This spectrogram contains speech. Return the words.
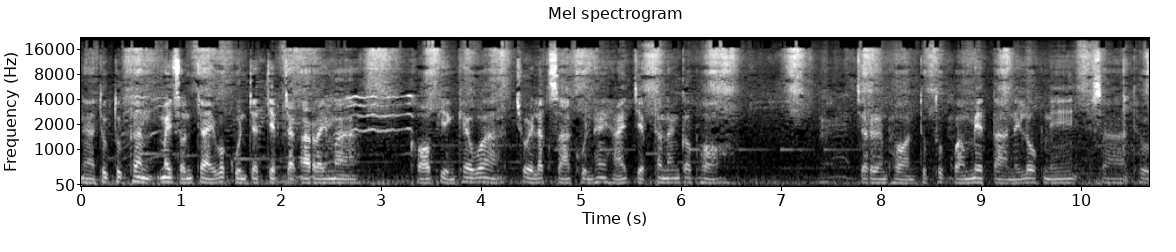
นะทุกๆทท่านไม่สนใจว่าคุณจะเจ็บจากอะไรมา ขอเพียงแค่ว่าช่วยรักษาคุณให้หายเจ็บเท่านั้นก็พอ เจริญพรทุกๆ ความเมตตาในโลกนี้ สาธุ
